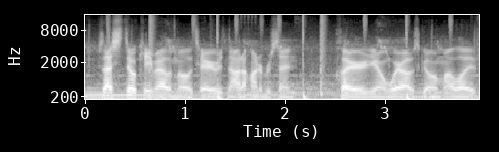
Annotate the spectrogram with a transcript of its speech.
Because I still came out of the military with not 100% clarity on where I was going in my life.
